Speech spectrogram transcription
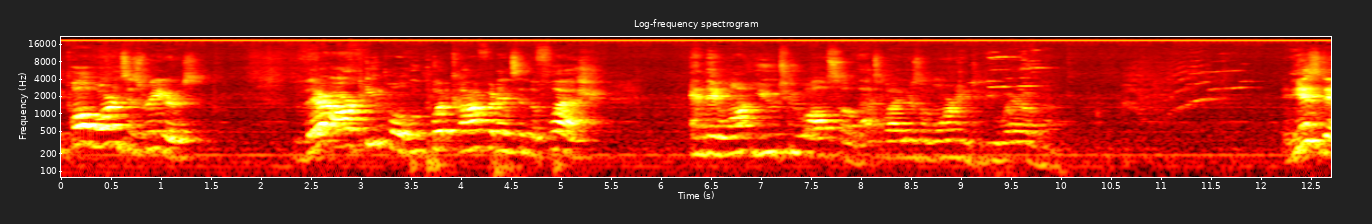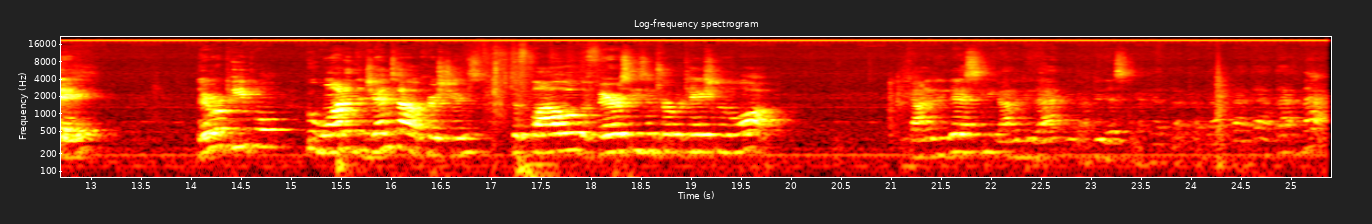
See, Paul warns his readers there are people who put confidence in the flesh, and they want you to also. That's why there's a warning to beware of them. In his day, there were people who wanted the Gentile Christians to follow the Pharisees' interpretation of the law. You gotta do this, you gotta do that, you gotta do this, you gotta that, that, that, that, that, that, and that.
